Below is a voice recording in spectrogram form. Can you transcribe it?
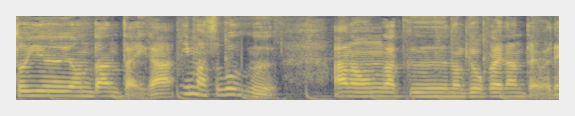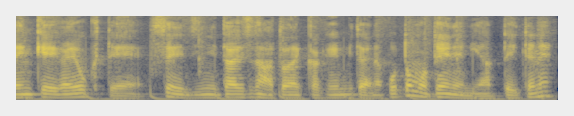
という4団体が、今すごくあの音楽の業界団体は連携が良くて、政治に対する働きかけみたいなことも丁寧にやっていてね、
